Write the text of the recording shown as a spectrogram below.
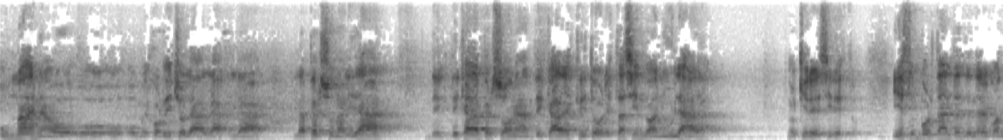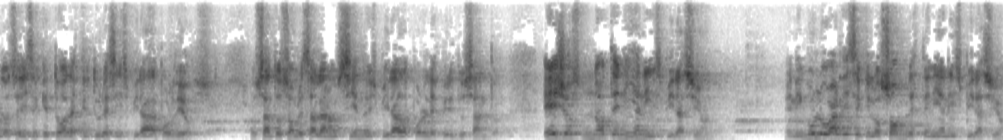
humana, o, mejor dicho, la, personalidad de, cada persona, de cada escritor, está siendo anulada. No quiere decir esto. Y es importante entender cuando se dice que toda la escritura es inspirada por Dios. Los santos hombres hablaron siendo inspirados por el Espíritu Santo. Ellos no tenían inspiración. En ningún lugar dice que los hombres tenían inspiración.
